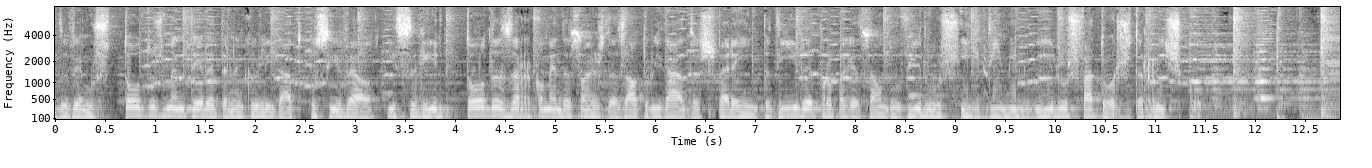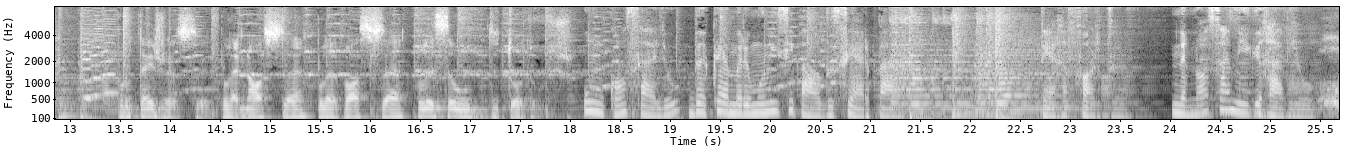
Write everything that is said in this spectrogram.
Devemos todos manter a tranquilidade possível e seguir todas as recomendações das autoridades para impedir a propagação do vírus e diminuir os fatores de risco. Proteja-se pela nossa, pela vossa, pela saúde de todos. Um conselho da Câmara Municipal de Serpa. Terra Forte, na nossa amiga Rádio.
